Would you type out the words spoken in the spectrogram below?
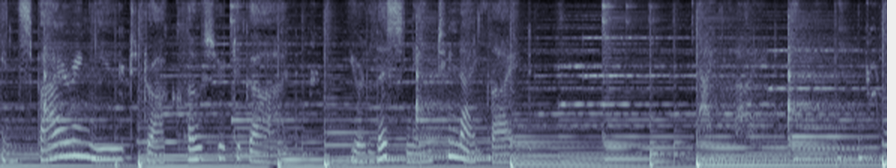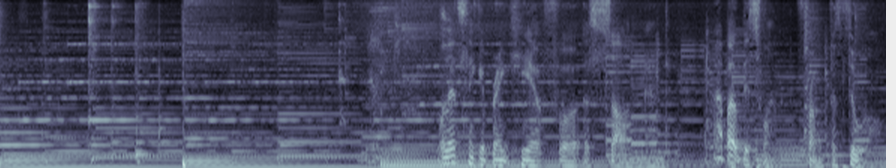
Inspiring you to draw closer to God. You're listening to Nightlight. Nightlight. Well, let's take a break here for a song. And how about this one from Pethuel?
